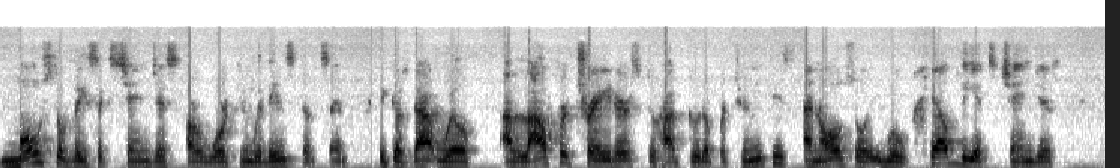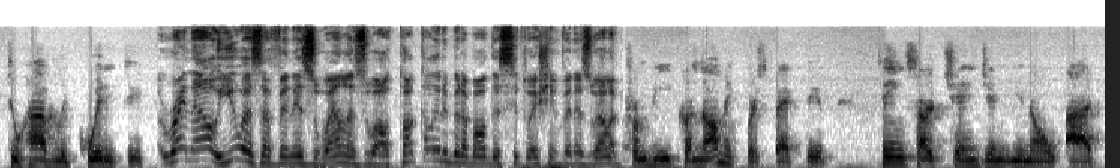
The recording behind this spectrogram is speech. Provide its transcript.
most of these exchanges are working with instant send because that will allow for traders to have good opportunities and also it will help the exchanges to have liquidity. Right now, you as a Venezuelan as well, talk a little bit about the situation in Venezuela. From the economic perspective, things are changing, you know, at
